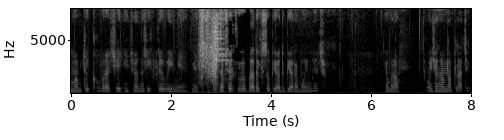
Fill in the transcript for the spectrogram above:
Mam tylko wracienie, to na chwilę wyjmie. Na wszelki wypadek sobie odbiorę mój miecz. Dobra, uciągam na placyk.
